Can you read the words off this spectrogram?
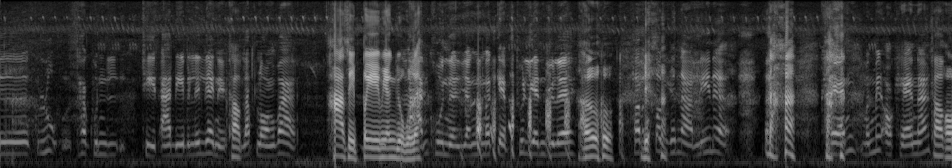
คือลูกถ้าคุณฉีดอาดีไปเรื่อยๆเนี่ยครับ รับรองว่า ห้าสิบปีมันยังอยู่เลย หลานคุณเนี่ยยังมาเก็บทุเรียนอยู่เลยเออ ถ้าเดี๋ยวต้นขนาดนี้เนี่ย แขนมันไม่ออกแขนนะครับโอ้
